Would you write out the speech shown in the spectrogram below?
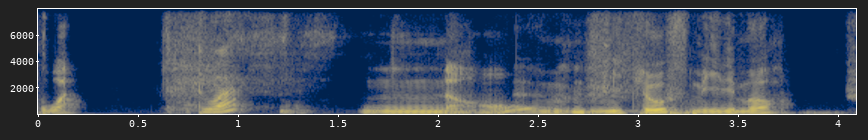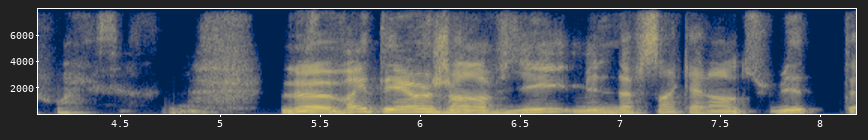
Ouais. Toi? Non. Euh, Meatloaf, mais il est mort. Le 21 janvier 1948,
